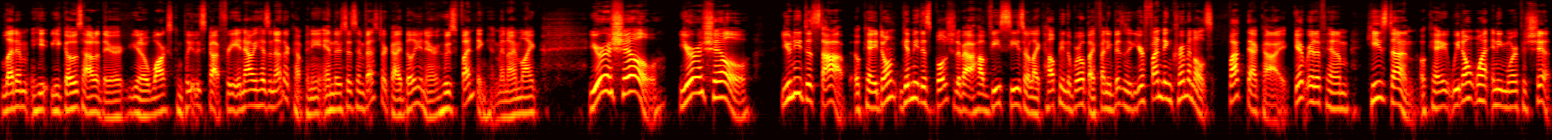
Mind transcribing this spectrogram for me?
let him. He, he goes out of there, you know, walks completely scot free, and now he has another company. And there's this investor guy, billionaire, who's funding him. And I'm like, you're a shill. You're a shill. You need to stop, okay? Don't give me this bullshit about how VCs are like helping the world by funding business. You're funding criminals. Fuck that guy. Get rid of him. He's done, okay? We don't want any more of his shit.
